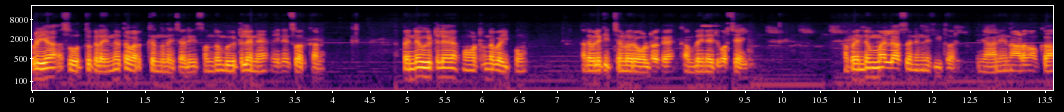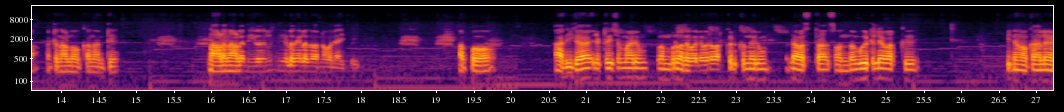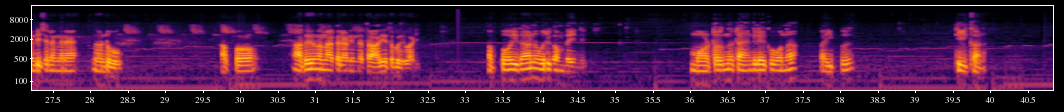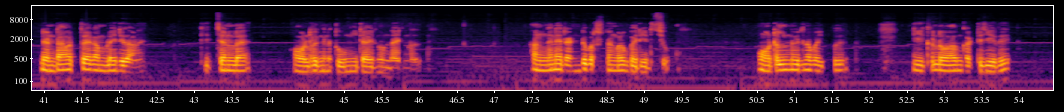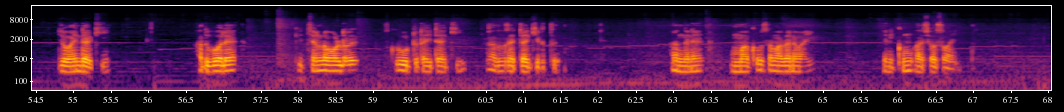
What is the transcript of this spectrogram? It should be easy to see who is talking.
Speaker 1: പ്രിയ സുഹൃത്തുക്കളെ ഇന്നത്തെ വർക്ക് എന്താണെന്ന് വെച്ചാൽ സ്വന്തം വീട്ടിൽ തന്നെ മെയിന്റനൻസ് വർക്കാണ് അപ്പം എന്റെ വീട്ടിലെ മോട്ടറിന്റെ പൈപ്പും അതേപോലെ കിച്ചണിലെ ഒരു ഓൾഡറൊക്കെ കംപ്ലൈന്റ് ആയിട്ട് കുറച്ചായി. അപ്പോൾ എന്റെ ഉമ്മ എല്ലാ ദിവസവും ഇങ്ങനെ ചീത്ത പറയും. ഞാൻ നാളെ നോക്കാം മറ്റന്നാൾ നോക്കാന്ന് പറഞ്ഞിട്ട് നാളെ നാളെ നീള നീള നീളം എന്ന് പറഞ്ഞ പോലെ ആയിപ്പോയി. അപ്പോൾ അധിക ഇലക്ട്രീഷ്യന്മാരും പ്ലംബറും അതേപോലെ ഓരോ വർക്ക് എടുക്കുന്നവരും അവസ്ഥ സ്വന്തം വീട്ടിലെ വർക്ക് പിന്നെ നോക്കാനുള്ള കണ്ടീഷൻ അങ്ങനെ നീണ്ടുപോകും? അപ്പോൾ അത് നന്നാക്കലാണ് ഇന്നത്തെ ആദ്യത്തെ പരിപാടി. അപ്പോൾ ഇതാണ് ഒരു കംപ്ലൈന്റ് മോട്ടറിൽ നിന്ന് ടാങ്കിലേക്ക് പോകുന്ന പൈപ്പ് ലീക്കാണ്. രണ്ടാമത്തെ കംപ്ലൈന്റ് ഇതാണ്. കിച്ചണിലെ ഹോൾഡർ ഇങ്ങനെ തൂങ്ങിയിട്ടായിരുന്നു ഉണ്ടായിരുന്നത്. അങ്ങനെ രണ്ട് പ്രശ്നങ്ങളും പരിഹരിച്ചു. മോട്ടറിൽ നിന്ന് വരുന്ന പൈപ്പ് ലീക്കുള്ള ഭാഗം കട്ട് ചെയ്ത് ജോയിന്റ് ആക്കി. അതുപോലെ കിച്ചണിലെ ഹോൾഡർ സ്ക്രൂ ഇട്ട് ടൈറ്റ് ആക്കി അത് സെറ്റാക്കി എടുത്ത് അങ്ങനെ ഉമ്മാക്കും സമാധാനമായി. എനിക്കും ആശ്വാസമായി.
